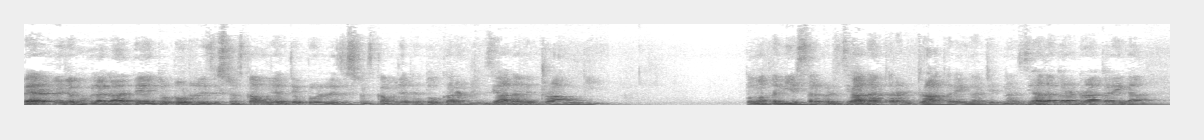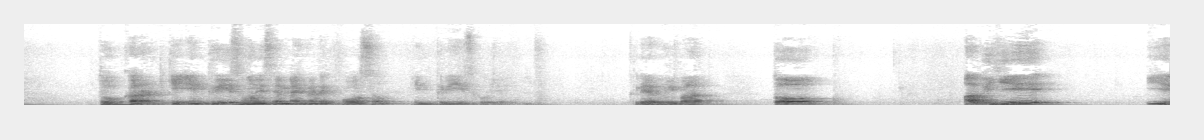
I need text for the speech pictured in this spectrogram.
पैरल में जब हम लगाते हैं तो टोटल रेजिस्टेंस कम हो जाता है। जब टोटल रेजिस्टेंस कम हो जाता है तो करंट ज़्यादा विदड्रॉ होगी। तो मतलब ये सर्किट ज़्यादा करंट ड्रा करेगा। जितना ज़्यादा करंट ड्रा करेगा तो करंट के इंक्रीज होने से मैग्नेटिक फोर्स इंक्रीज हो जाएगी। क्लियर हुई बात? तो अब ये ये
